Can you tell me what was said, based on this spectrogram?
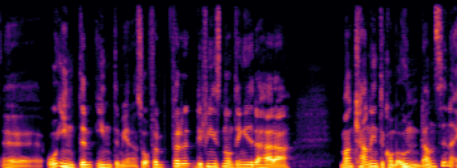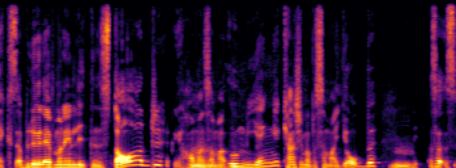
Eh, och inte, inte mer än så. För, för det finns någonting i det här, eh, man kan inte komma undan sina ex. Lever man i en liten stad, har man Mm. samma umgänge, kanske är man på samma jobb. Alltså, s-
